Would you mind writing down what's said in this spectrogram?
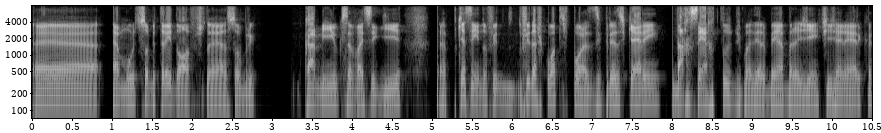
é, é muito sobre trade-offs, né? Sobre caminho que você vai seguir. É, porque assim, no fim, no fim, das contas, pô, as empresas querem dar certo de maneira bem abrangente e genérica,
